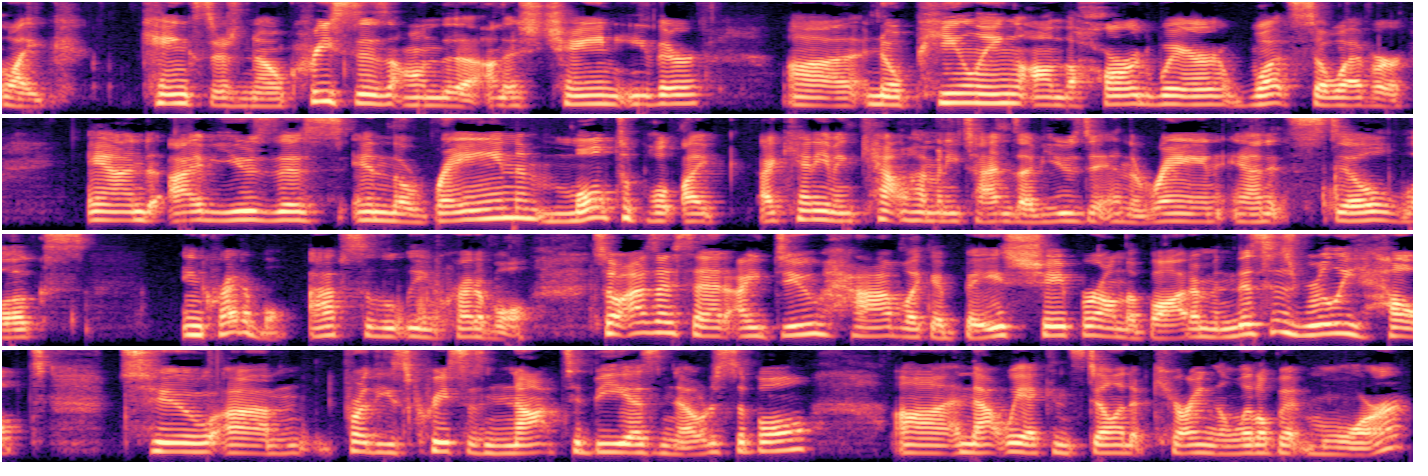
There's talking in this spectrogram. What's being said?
like kinks. There's no creases on the, on this chain either. Uh, no peeling on the hardware whatsoever. And I've used this in the rain multiple, like I can't even count how many times I've used it in the rain and it still looks incredible, absolutely incredible. So as I said, I do have like a base shaper on the bottom and this has really helped to, um, for these creases not to be as noticeable. Uh, and that way I can still end up carrying a little bit more.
